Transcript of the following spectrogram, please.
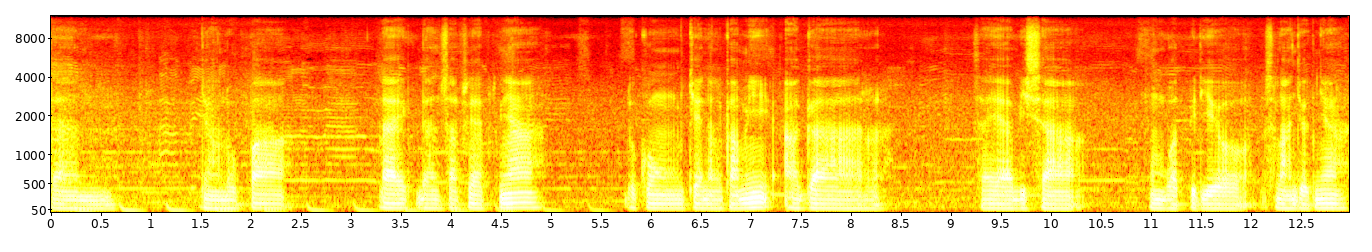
Dan jangan lupa like dan subscribe nya dukung channel kami agar saya bisa membuat video selanjutnya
